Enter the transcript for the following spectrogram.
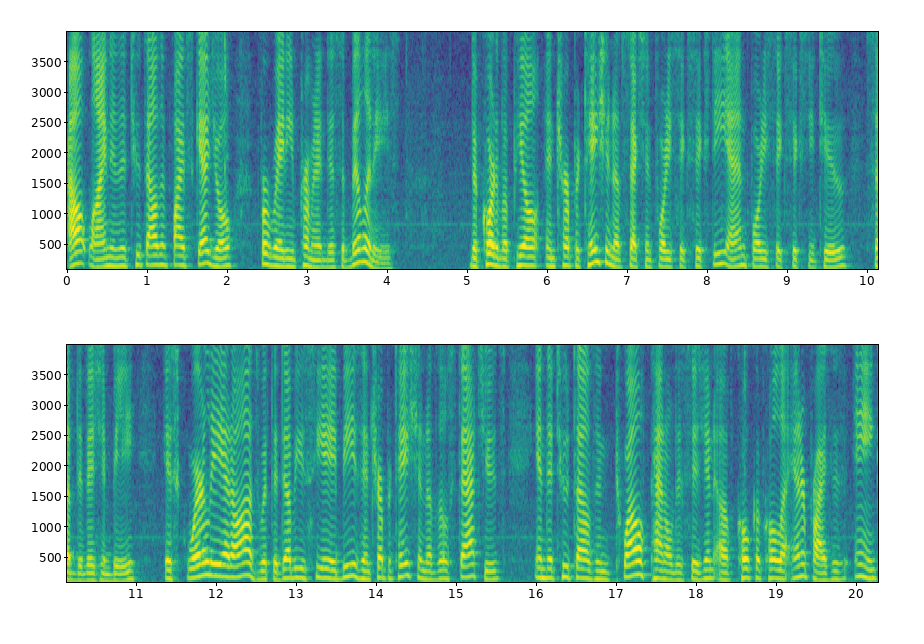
outlined in the 2005 schedule for rating permanent disabilities. The Court of Appeal interpretation of Section 4660 and 4662, Subdivision B, is squarely at odds with the WCAB's interpretation of those statutes in the 2012 panel decision of Coca Cola Enterprises, Inc.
